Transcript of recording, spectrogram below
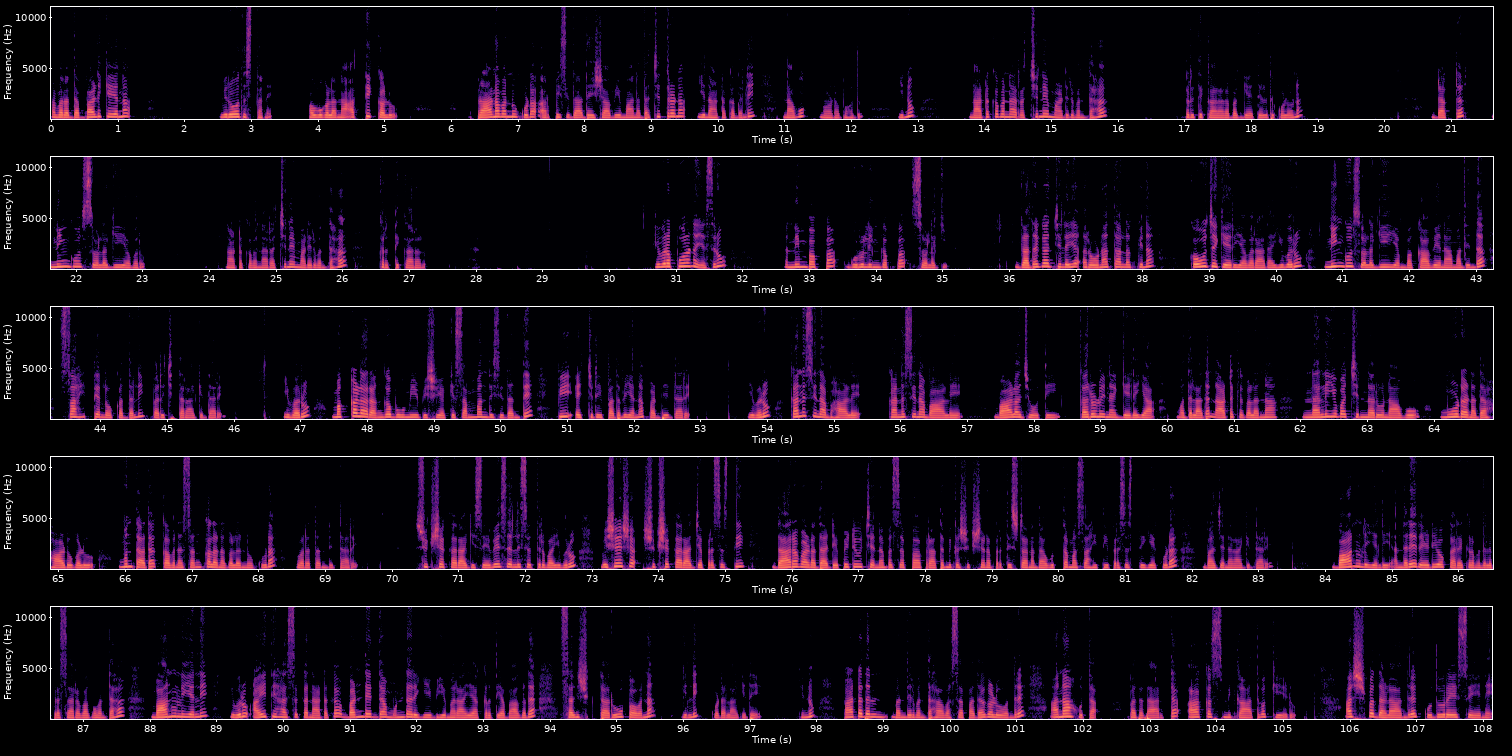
ಅವರ ದಬ್ಬಾಳಿಕೆಯನ್ನು ವಿರೋಧಿಸ್ತಾನೆ. ಅವುಗಳನ್ನು ಹತ್ತಿಕ್ಕಲು ಪ್ರಾಣವನ್ನು ಕೂಡ ಅರ್ಪಿಸಿದ ದೇಶಾಭಿಮಾನದ ಚಿತ್ರಣ ಈ ನಾಟಕದಲ್ಲಿ ನಾವು ನೋಡಬಹುದು. ಇನ್ನು ನಾಟಕವನ್ನು ರಚನೆ ಮಾಡಿರುವಂತಹ ಕೃತಿಕಾರರ ಬಗ್ಗೆ ತಿಳಿದುಕೊಳ್ಳೋಣ. ಡಾಕ್ಟರ್ ನಿಂಗು ಸೊಲಗಿ ಅವರು ನಾಟಕವನ್ನು ರಚನೆ ಮಾಡಿರುವಂತಹ ಕೃತಿಕಾರರು. ಇವರ ಪೂರ್ಣ ಹೆಸರು ನಿಂಬಪ್ಪ ಗುರುಲಿಂಗಪ್ಪ ಸೊಲಗಿ. ಗದಗ ಜಿಲ್ಲೆಯ ರೋಣ ತಾಲೂಕಿನ ಕೌಜಗೇರಿಯವರಾದ ಇವರು ನಿಂಗು ಸೊಲಗಿ ಎಂಬ ಕಾವ್ಯನಾಮದಿಂದ ಸಾಹಿತ್ಯ ಲೋಕದಲ್ಲಿ ಪರಿಚಿತರಾಗಿದ್ದಾರೆ. ಇವರು ಮಕ್ಕಳ ರಂಗಭೂಮಿ ವಿಷಯಕ್ಕೆ ಸಂಬಂಧಿಸಿದಂತೆ ಪಿಎಚ್ ಡಿ ಪದವಿಯನ್ನು ಪಡೆದಿದ್ದಾರೆ. ಇವರು ಕನಸಿನ ಬಾಳೆ ಕನಸಿನ ಬಾಳೆ, ಬಾಳಜ್ಯೋತಿ, ಕರುಳಿನ ಗೆಳೆಯ ಮೊದಲಾದ ನಾಟಕಗಳನ್ನು ನಲಿಯುವ ಚಿನ್ನರು ನಾವು, ಮೂಡಣದ ಹಾಡುಗಳು, ಮುಂತಾದ ಕವನ ಸಂಕಲನಗಳನ್ನು ಕೂಡ ಹೊರತಂದಿದ್ದಾರೆ. ಶಿಕ್ಷಕರಾಗಿ ಸೇವೆ ಸಲ್ಲಿಸುತ್ತಿರುವ ಇವರು ವಿಶೇಷ ಶಿಕ್ಷಕ ರಾಜ್ಯ ಪ್ರಶಸ್ತಿ ಧಾರವಾಡದ ಡೆಪ್ಯೂಟಿ ಚೆನ್ನಬಸಪ್ಪ ಪ್ರಾಥಮಿಕ ಶಿಕ್ಷಣ ಪ್ರತಿಷ್ಠಾನದ ಉತ್ತಮ ಸಾಹಿತಿ ಪ್ರಶಸ್ತಿಗೆ ಕೂಡ ಭಾಜನರಾಗಿದ್ದಾರೆ. ಬಾನುಲಿಯಲ್ಲಿ ಅಂದರೆ ರೇಡಿಯೋ ಕಾರ್ಯಕ್ರಮದಲ್ಲಿ ಪ್ರಸಾರವಾಗುವಂತಹ ಬಾನುಲಿಯಲ್ಲಿ ಇವರು ಐತಿಹಾಸಿಕ ನಾಟಕ ಬಂಡೆದ್ದ ಮುಂಡರಿಗಿ ಭೀಮರಾಯ ಕೃತಿಯ ಭಾಗದ ಸಂಕ್ಷಿಪ್ತ ರೂಪವನ್ನು ಇಲ್ಲಿ ಕೊಡಲಾಗಿದೆ. ಇನ್ನು ಪಾಠದಲ್ಲಿ ಬಂದಿರುವಂತಹ ಹೊಸ ಪದಗಳು ಅಂದರೆ ಅನಾಹುತ, ಪದದ ಅರ್ಥ ಆಕಸ್ಮಿಕ ಅಥವಾ ಕೇಡು. ಅಶ್ವದಳ ಅಂದರೆ ಕುದುರೆ ಸೇನೆ,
